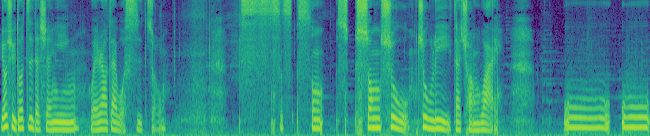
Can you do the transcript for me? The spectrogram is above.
有许多字的声音围绕在我四周，松松。树伫立在窗外，乌乌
